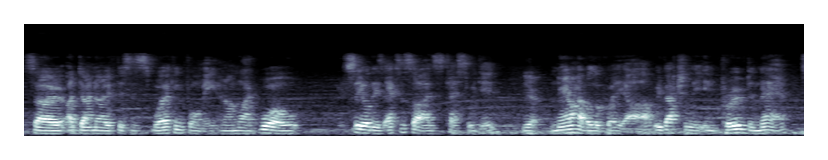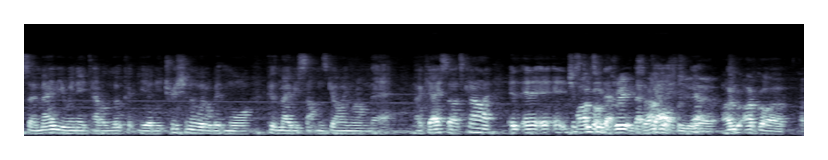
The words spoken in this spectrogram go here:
so I don't know if this is working for me and I'm like well see all these exercise tests we did Yeah. now have a look where you are. We've actually improved in there, so maybe we need to have a look at your nutrition a little bit more because maybe something's going wrong there. Okay, so it's kind of like it, it, it, it just Well, I've gives got you a that, great that example for you yeah. there. I've, I've got a,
